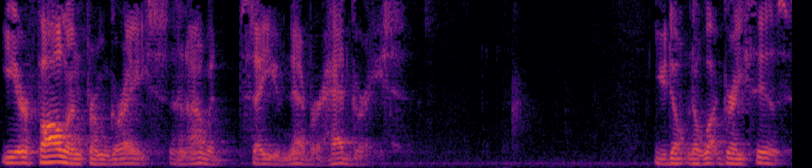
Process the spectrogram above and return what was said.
ye are fallen from grace. And I would say you've never had grace. You don't know what grace is.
